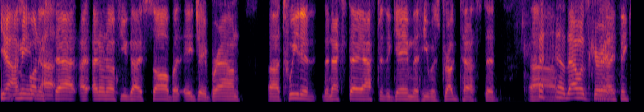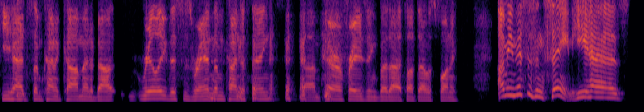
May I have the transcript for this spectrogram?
yeah. I mean, funny uh, stat. I, I don't know if you guys saw, but AJ Brown uh, tweeted the next day after the game that he was drug tested. Um, that was great. I think he had some kind of comment about really this is random kind of thing. um, paraphrasing, but uh, I thought that was funny. I mean, this is insane. He has,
